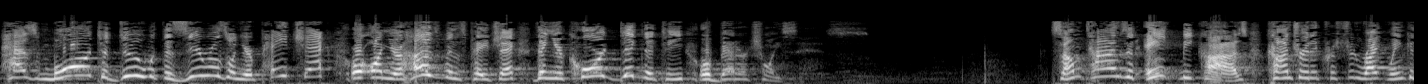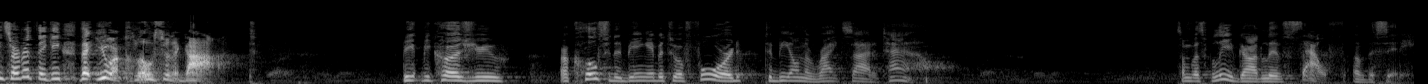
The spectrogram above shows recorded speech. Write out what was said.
has more to do with the zeros on your page paycheck or on your husband's paycheck than your core dignity or better choices. Sometimes it ain't because, contrary to Christian right-wing conservative thinking, that you are closer to God. Because you are closer to being able to afford to be on the right side of town. Some of us believe God lives south of the city.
